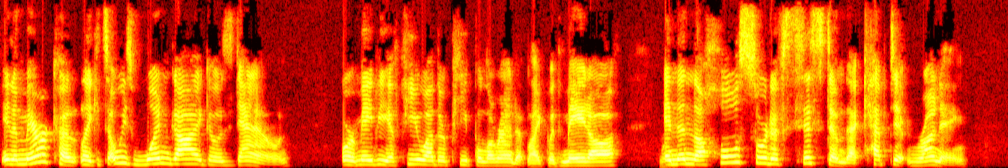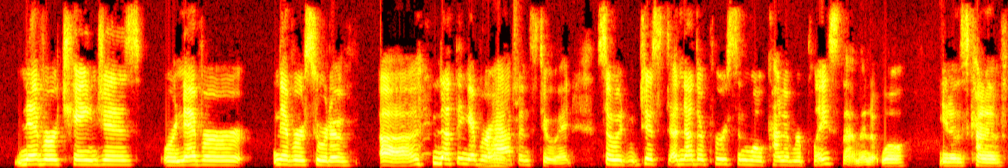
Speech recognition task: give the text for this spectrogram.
in America, like it's always one guy goes down, or maybe a few other people around it, like with Madoff, and then the whole sort of system that kept it running never changes or never never sort of Uh, nothing ever Right. happens to it. So it just another person will kind of replace them, and it will, you know, this kind of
